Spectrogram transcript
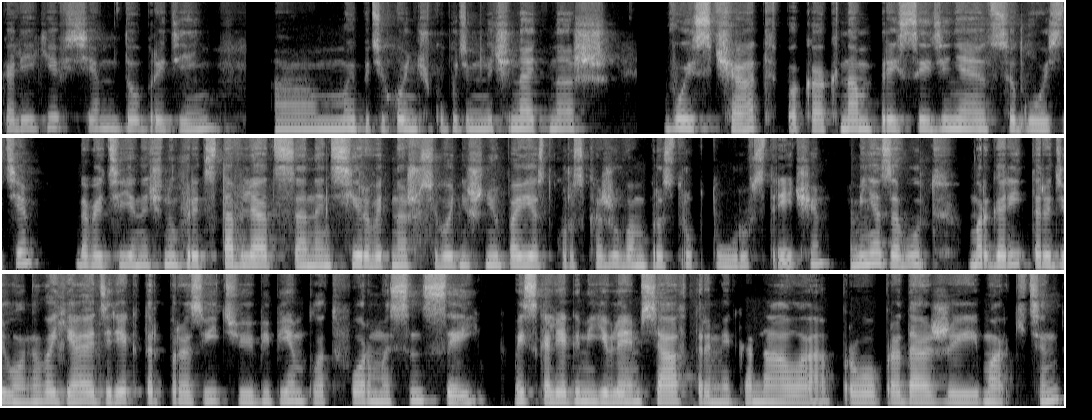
Коллеги, всем добрый день. А, мы потихонечку будем начинать наш voice-чат, пока к нам присоединяются гости. Давайте я начну представляться, анонсировать нашу сегодняшнюю повестку, расскажу вам про структуру встречи. Меня зовут Маргарита Родионова, я директор по развитию BPM-платформы Sensei. Мы с коллегами являемся авторами канала про продажи и маркетинг.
